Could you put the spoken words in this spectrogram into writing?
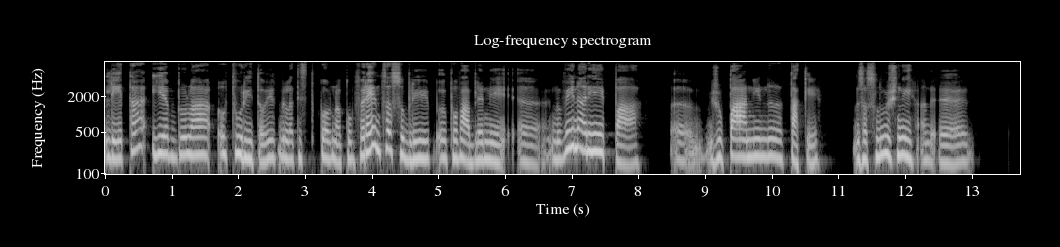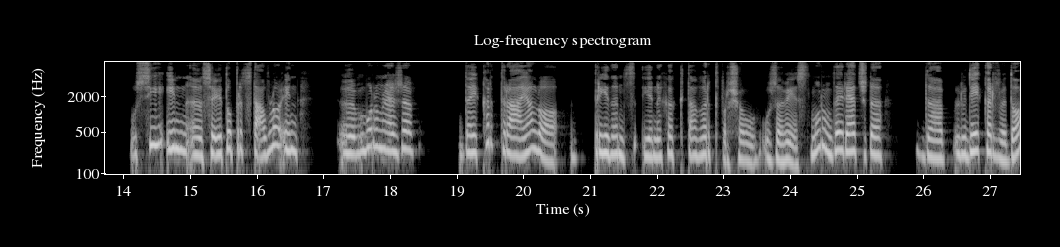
leta je bila otvoritev, je bila tiskovna konferenca, so bili eh, povabljeni eh, novinari, pa eh, župani in taki zaslužni. Eh, vsi in eh, se je to predstavilo, in eh, moram reči, da je kar trajalo preden je nekako ta vrt prišel v zavest. Moram zdaj reči, da, da ljudje kar vedo,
